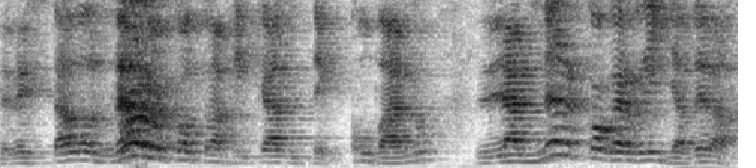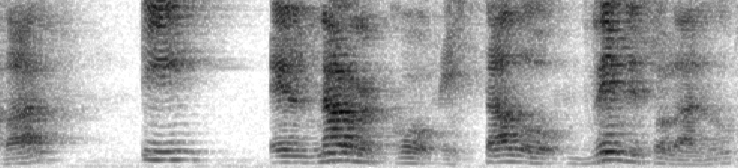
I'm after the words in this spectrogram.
del Estado narcotraficante cubano, la narcoguerrilla de la FARC y el narcoestado venezolano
